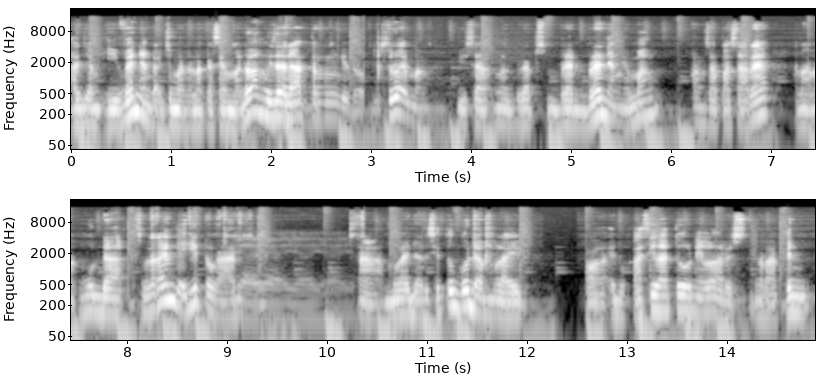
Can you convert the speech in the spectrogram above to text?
ajang event yang gak cuma anak SMA doang bisa dateng gitu. Justru emang bisa ngegrab brand-brand yang emang pangsa pasarnya anak-anak muda. Sebenarnya kan kayak gitu kan. Yeah, yeah, yeah. Nah mulai dari situ gue udah mulai oh, edukasi lah tuh nih lo harus ngerapin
